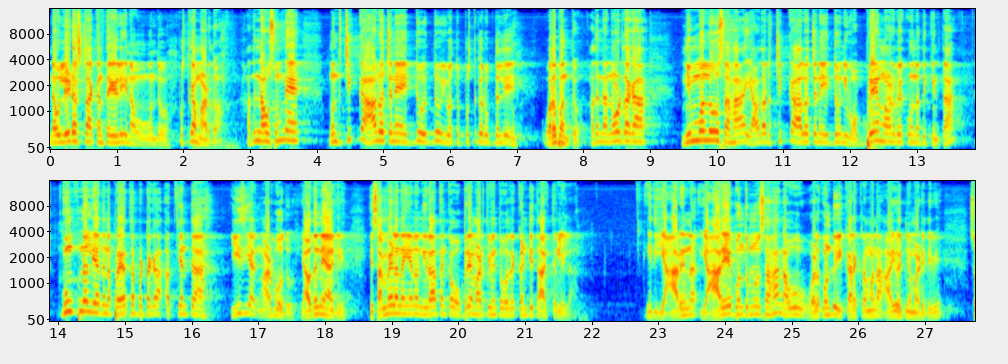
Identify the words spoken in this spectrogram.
ನಾವು ಲೀಡರ್ ಸ್ಟಾಕ್ ಅಂತ ಹೇಳಿ ನಾವು ಒಂದು ಪುಸ್ತಕ ಮಾಡ್ದು. ಅದನ್ನು ನಾವು ಸುಮ್ಮನೆ ಒಂದು ಚಿಕ್ಕ ಆಲೋಚನೆ ಇದ್ದು ಇದ್ದು ಇವತ್ತು ಪುಸ್ತಕ ರೂಪದಲ್ಲಿ ಹೊರಬಂತು. ಅದನ್ನು ನೋಡಿದಾಗ ನಿಮ್ಮಲ್ಲೂ ಸಹ ಯಾವುದಾದ್ರು ಚಿಕ್ಕ ಆಲೋಚನೆ ಇದ್ದು ನೀವು ಒಬ್ಬರೇ ಮಾಡಬೇಕು ಅನ್ನೋದಕ್ಕಿಂತ ಗುಂಪಿನಲ್ಲಿ ಅದನ್ನು ಪ್ರಯತ್ನ ಪಟ್ಟಾಗ ಅತ್ಯಂತ ಈಸಿಯಾಗಿ ಮಾಡ್ಬೋದು, ಯಾವುದನ್ನೇ ಆಗಲಿ. ಈ ಸಮ್ಮೇಳನ ಏನೋ ನಿರಾತಂಕ ಒಬ್ಬರೇ ಮಾಡ್ತೀವಿ ಅಂತ ಹೋದರೆ ಖಂಡಿತ ಆಗ್ತಿರಲಿಲ್ಲ. ಇದು ಯಾರನ್ನ ಯಾರೇ ಬಂದ್ರೂ ಸಹ ನಾವು ಒಳಗೊಂಡು ಈ ಕಾರ್ಯಕ್ರಮನ ಆಯೋಜನೆ ಮಾಡಿದ್ದೀವಿ. ಸೊ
